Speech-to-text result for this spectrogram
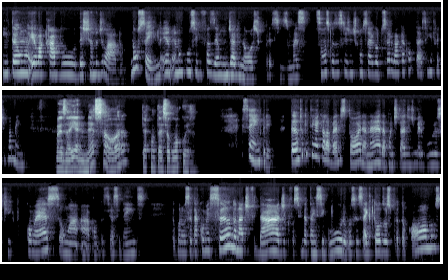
então eu acabo deixando de lado. Não sei, eu, eu não consigo fazer um diagnóstico preciso, mas são as coisas que a gente consegue observar que acontecem efetivamente. Mas aí é nessa hora que acontece alguma coisa. Sempre. Tanto que tem aquela velha história, né, da quantidade de mergulhos que começam a, a acontecer acidentes Então, quando você está começando na atividade, que você ainda está inseguro, você segue todos os protocolos,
